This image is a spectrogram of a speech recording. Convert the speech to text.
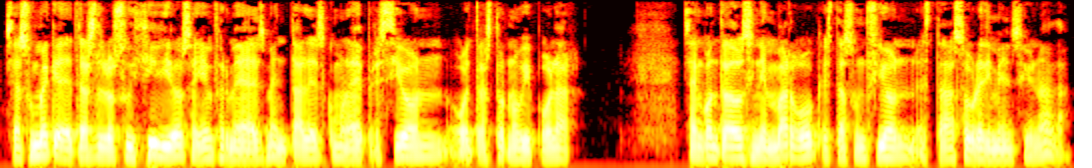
Se asume que detrás de los suicidios hay enfermedades mentales como la depresión o el trastorno bipolar. Se ha encontrado, sin embargo, que esta asunción está sobredimensionada.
